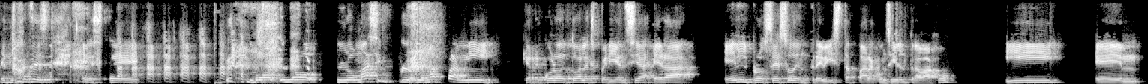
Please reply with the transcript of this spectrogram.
entonces, este lo, más lo, más para mí que recuerdo de toda la experiencia era el proceso de entrevista para conseguir el trabajo y em,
